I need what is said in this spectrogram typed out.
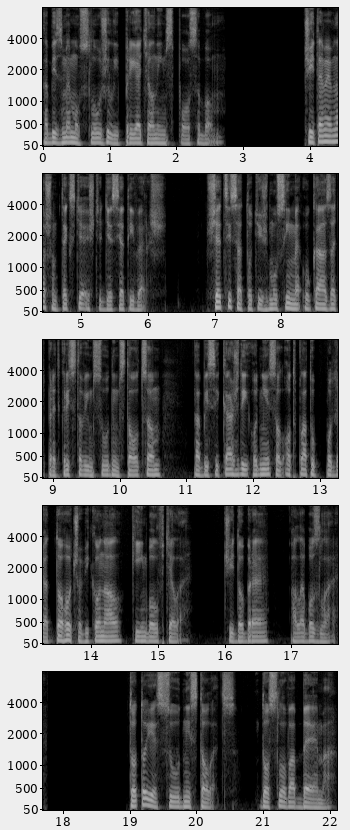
aby sme mu slúžili priateľným spôsobom. Čítame v našom texte ešte desiatý verš. Všetci sa totiž musíme ukázať pred Kristovým súdnym stolcom, aby si každý odniesol odplatu podľa toho, čo vykonal, kým bol v tele. Či dobré, alebo zlé. Toto je súdny stolec, doslova béma.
